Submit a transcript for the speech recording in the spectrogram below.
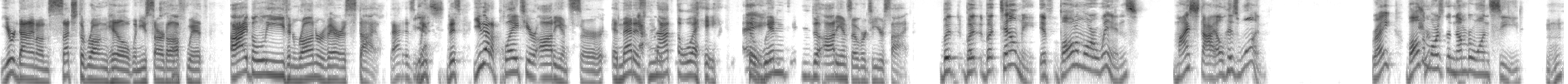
you're dying on such the wrong hill when you start off with I believe in Ron Rivera's style. That is we- this you got to play to your audience, sir, and that is Yeah. not the way to hey, win the audience over to your side. but but but tell me if Baltimore wins, my style has won. Right? Baltimore's the number one seed Mhm.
